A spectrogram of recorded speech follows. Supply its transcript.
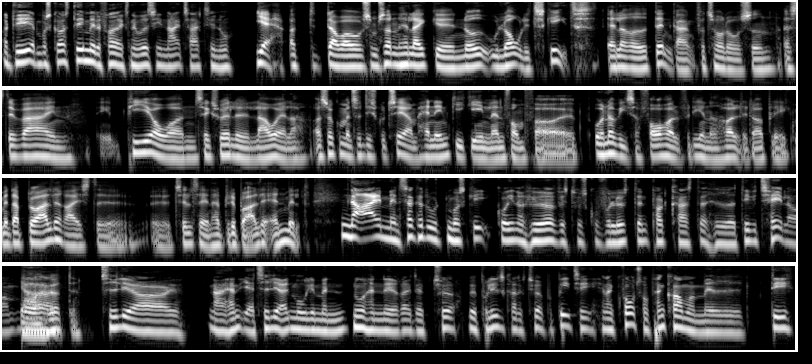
Og det er måske også det, Mette Frederiksen er ude at sige nej tak til nu. Ja, og der var jo som sådan heller ikke øh, noget ulovligt sket allerede dengang for 12 år siden. Altså det var en, en pige over den seksuelle lavalder, og så kunne man så diskutere, om han indgik i en eller anden form for øh, underviserforhold, fordi han havde holdt et oplæg. Men der blev aldrig rejst øh, øh tiltale, han blev, aldrig anmeldt. Nej, men så kan du måske gå ind og høre, hvis du skulle få lyst den podcast, der hedder Det, vi taler om. Jeg har hørt det. Tidligere Nej, han, ja, tidligere alt muligt, men nu er han redaktør, politisk redaktør på BT. Han er Kvartrup, han kommer med det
